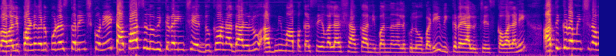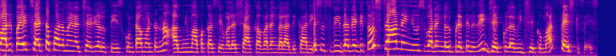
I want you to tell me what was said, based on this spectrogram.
దీపావళి పండుగను పురస్కరించుకుని టపాసులు విక్రయించే దుకాణదారులు అగ్నిమాపక సేవల శాఖ నిబంధనలకు లోబడి విక్రయాలు చేసుకోవాలని అతిక్రమించిన వారిపై చట్టపరమైన చర్యలు తీసుకుంటామంటున్న అగ్నిమాపక సేవల శాఖ వరంగల్ అధికారి ఎస్ శ్రీధర్ రెడ్డితో స్టార్ నైన్ న్యూస్ వరంగల్ ప్రతినిధి Jakkula Vijay Kumar face to face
